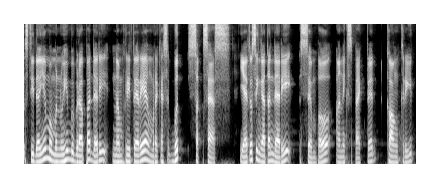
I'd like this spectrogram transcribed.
setidaknya memenuhi beberapa dari enam kriteria yang mereka sebut sukses, yaitu singkatan dari simple, unexpected, concrete,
